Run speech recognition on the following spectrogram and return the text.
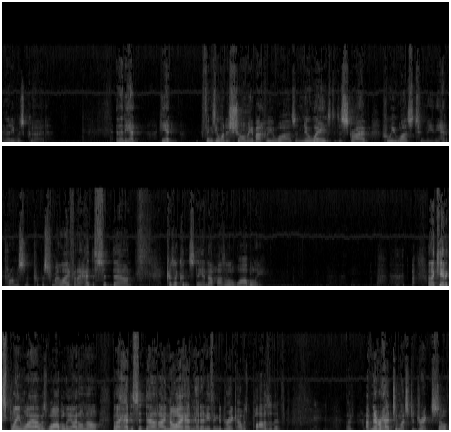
and that he was good. And then he had, he had things he wanted to show me about who he was and new ways to describe who he was to me. And he had a promise and a purpose for my life. And I had to sit down because I couldn't stand up. I was a little wobbly. And I can't explain why I was wobbly. I don't know. But I had to sit down. I know I hadn't had anything to drink. I was positive. I've, I've never had too much to drink. So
